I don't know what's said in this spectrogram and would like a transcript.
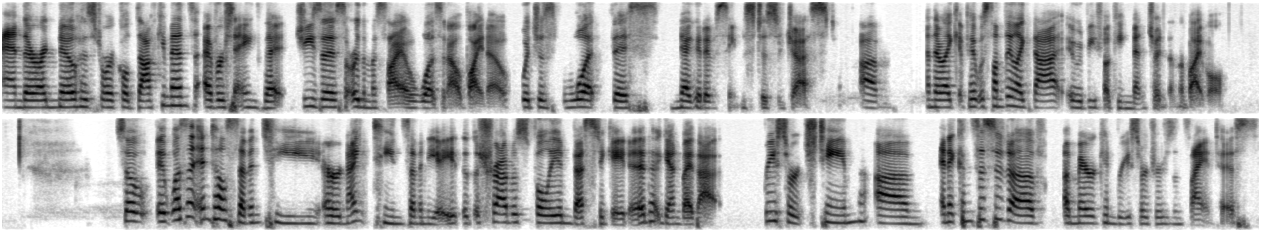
And there are no historical documents ever saying that Jesus or the Messiah was an albino, which is what this negative seems to suggest. Um, and they're like, if it was something like that, it would be fucking mentioned in the Bible. So it wasn't until 17 or 1978 that the shroud was fully investigated again by that research team. Um, and it consisted of American researchers and scientists.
